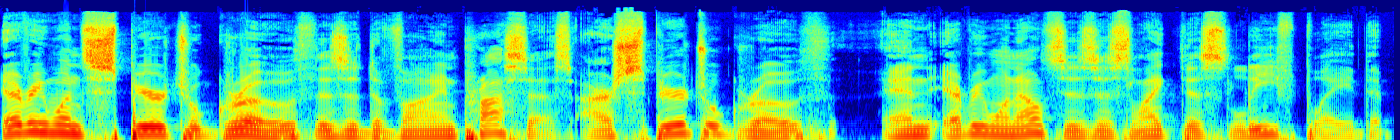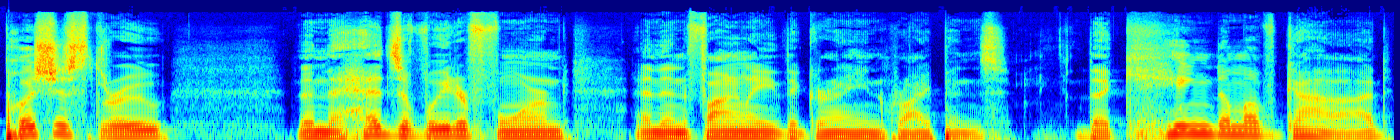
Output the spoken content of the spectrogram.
everyone's spiritual growth is a divine process. Our spiritual growth and everyone else's is like this leaf blade that pushes through, then the heads of wheat are formed, and then finally the grain ripens. The kingdom of God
